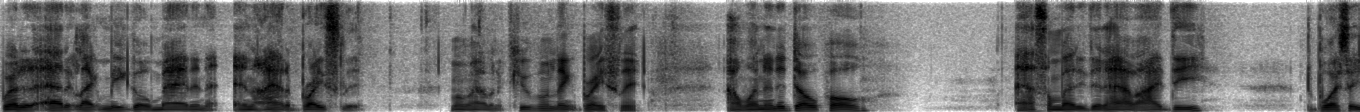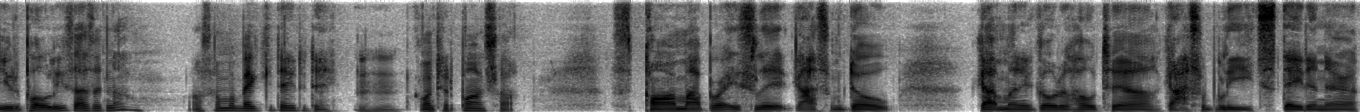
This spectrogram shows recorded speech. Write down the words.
Where did an addict like me go mad? And, and I had a bracelet. I remember having a Cuban link bracelet. I went in the dope hole, asked somebody did I have ID. The boy said, You the police? I said, No. I said, I'm gonna make your day today. Mm-hmm. Going to the pawn shop. Pawn my bracelet, got some dope, got money to go to the hotel, got some bleach, stayed in there,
